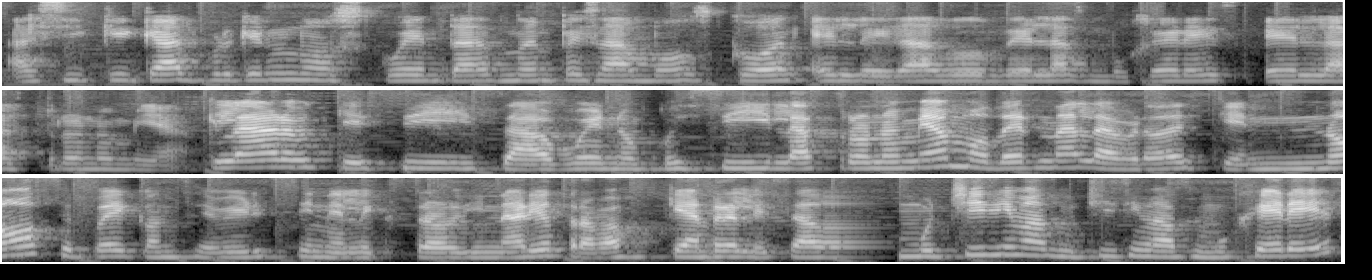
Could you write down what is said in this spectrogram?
Así que Kat, ¿por qué no nos cuentas, no empezamos con el legado de las mujeres en la astronomía? Claro que sí, Isa. Bueno, pues sí, la astronomía moderna la verdad es que no se puede concebir sin el extraordinario trabajo que han realizado muchísimas, muchísimas mujeres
